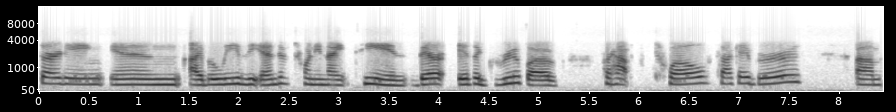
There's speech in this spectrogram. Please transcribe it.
starting in, I believe, the end of 2019, there is a group of perhaps 12 sake brewers um,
